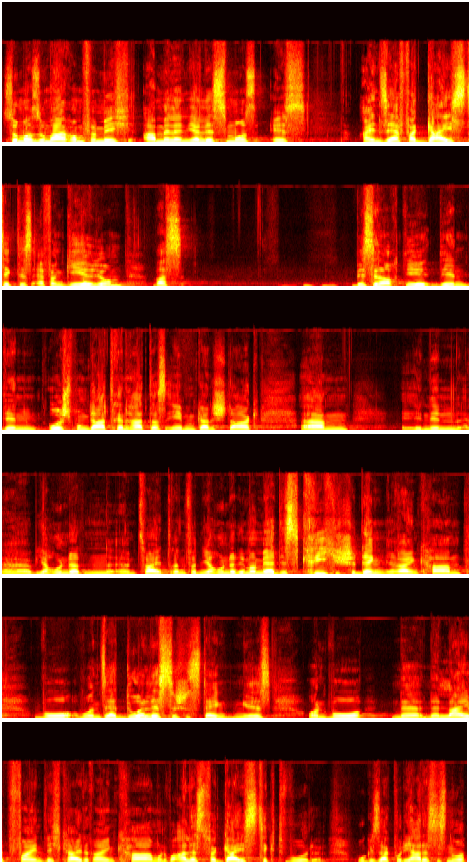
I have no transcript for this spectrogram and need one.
Summa summarum für mich, Amillennialismus ist ein sehr vergeistigtes Evangelium, was ein bisschen auch die, den, den, Ursprung darin hat, dass eben ganz stark ähm, in den äh, Jahrhunderten, äh, im zweiten, dritten, vierten Jahrhundert immer mehr das griechische Denken reinkam wo, wo ein sehr dualistisches Denken ist und wo eine, eine, Leibfeindlichkeit reinkam und wo alles vergeistigt wurde, wo gesagt wurde, ja, das ist nur,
